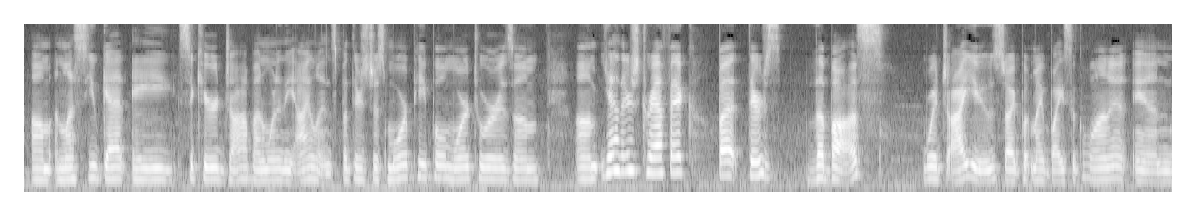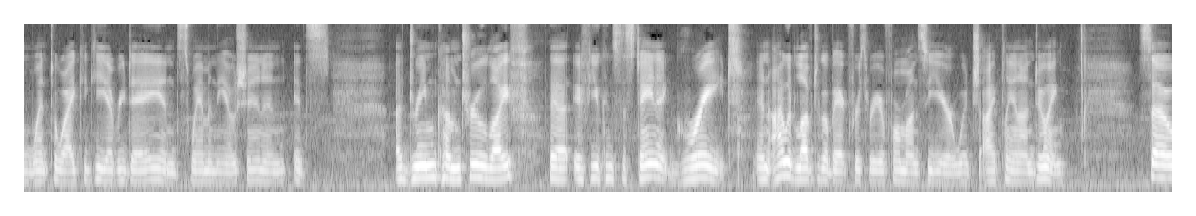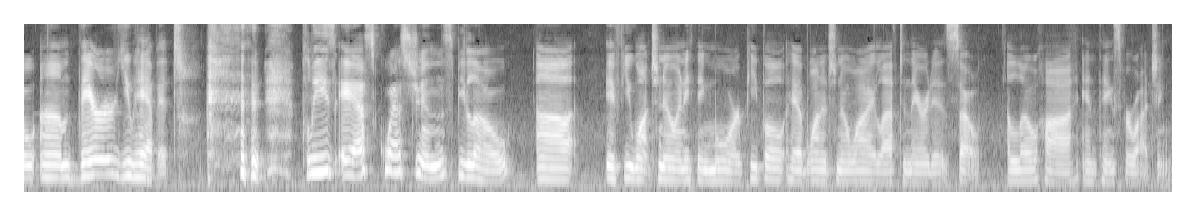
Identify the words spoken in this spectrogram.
Um, unless you get a secured job on one of the islands. But there's just more people, more tourism. Um, yeah, there's traffic, but there's the bus, which I used. I put my bicycle on it and went to Waikiki every day and swam in the ocean. And it's a dream come true life that if you can sustain it, great. And I would love to go back for three or four months a year, which I plan on doing. So um, there you have it. Please ask questions below uh, if you want to know anything more. People have wanted to know why I left and there it is. So aloha and thanks for watching.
